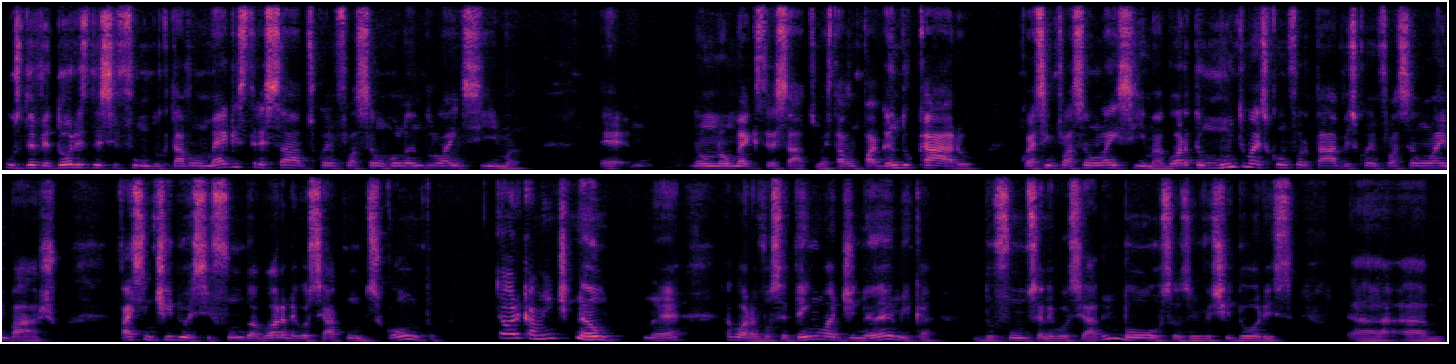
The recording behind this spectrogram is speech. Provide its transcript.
os devedores desse fundo, que estavam mega estressados com a inflação rolando lá em cima, é, não, não mega estressados, mas estavam pagando caro com essa inflação lá em cima, agora estão muito mais confortáveis com a inflação lá embaixo. Faz sentido esse fundo agora negociar com desconto? Teoricamente, não. Né? Agora, você tem uma dinâmica do fundo ser negociado em bolsa, os investidores uh, uh,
